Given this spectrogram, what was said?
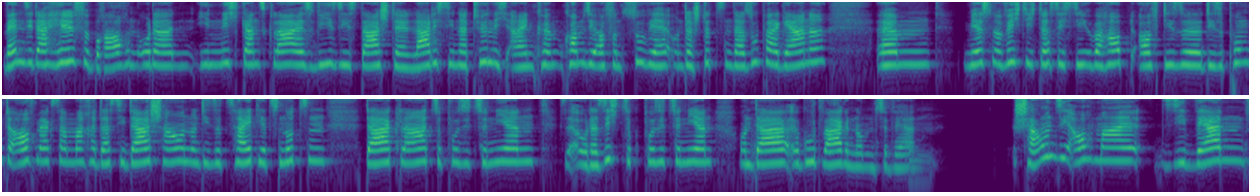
Wenn Sie da Hilfe brauchen oder Ihnen nicht ganz klar ist, wie Sie es darstellen, lade ich Sie natürlich ein. Kommen Sie auf uns zu. Wir unterstützen da super gerne. Ähm, mir ist nur wichtig, dass ich Sie überhaupt auf diese, diese Punkte aufmerksam mache, dass Sie da schauen und diese Zeit jetzt nutzen, da klar zu positionieren oder sich zu positionieren und da äh, gut wahrgenommen zu werden. Schauen Sie auch mal, Sie werden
